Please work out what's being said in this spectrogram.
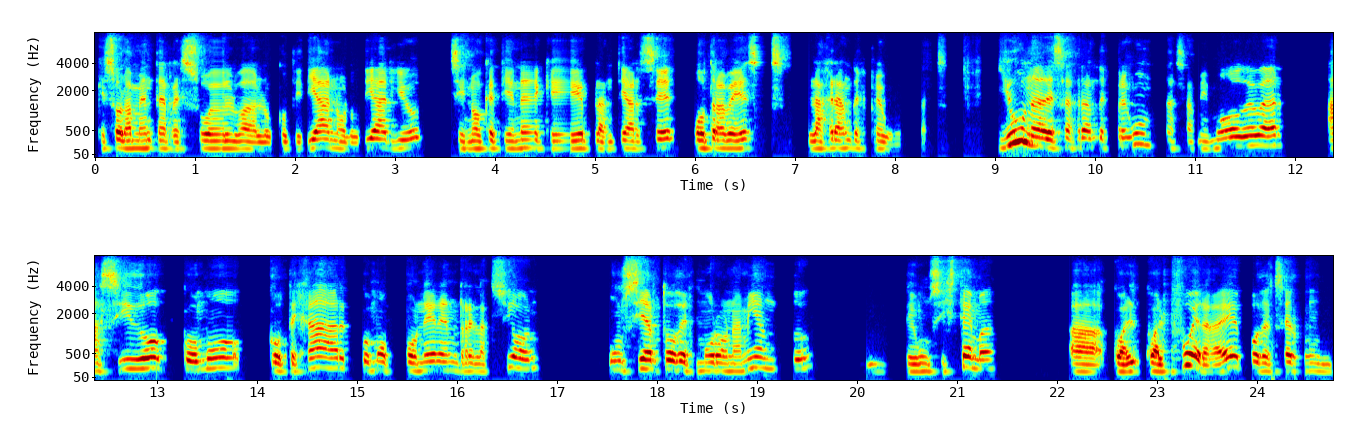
que solamente resuelva lo cotidiano, lo diario, sino que tiene que plantearse otra vez las grandes preguntas. Y una de esas grandes preguntas, a mi modo de ver, ha sido cómo cotejar, cómo poner en relación un cierto desmoronamiento de un sistema, uh, cual, cual, fuera, ¿eh? puede ser un,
